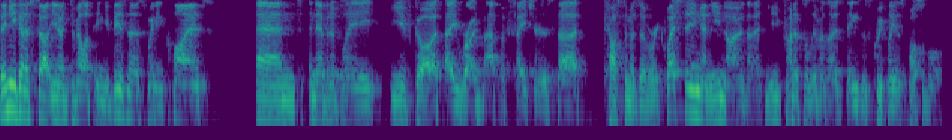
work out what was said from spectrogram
Then you're going to start, you know, developing your business, winning clients, and inevitably you've got a roadmap of features that customers are requesting, and you know that you've got to deliver those things as quickly as possible.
